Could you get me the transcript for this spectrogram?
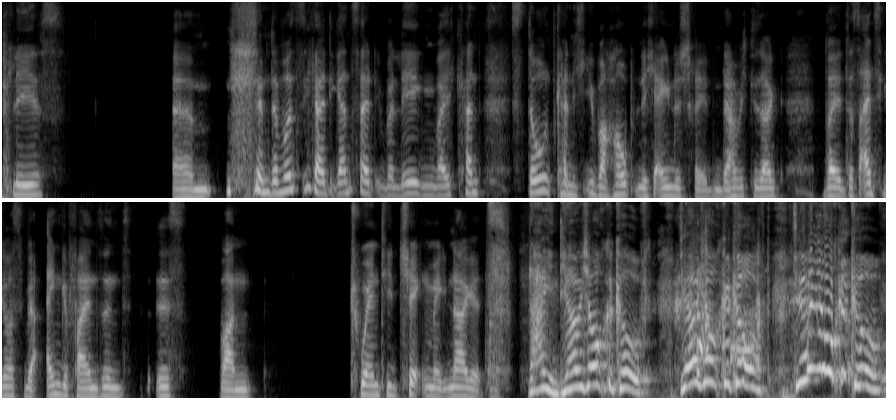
please? Ähm, da musste ich halt die ganze Zeit überlegen, weil ich kann, Stoned kann ich überhaupt nicht Englisch reden. Da habe ich gesagt, weil das Einzige, was mir eingefallen sind, ist, waren 20 Chicken McNuggets. Nein, die habe ich auch gekauft. Die habe ich auch gekauft. Die habe ich auch gekauft.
